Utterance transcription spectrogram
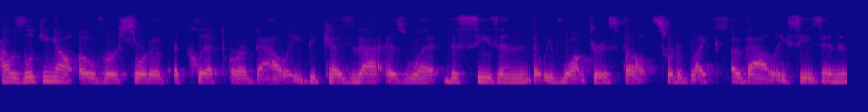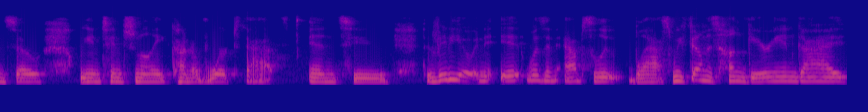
I was looking out over sort of a cliff or a valley because that is what this season that we've walked through has felt sort of like a valley season. And so we intentionally kind of worked that into the video and it was an absolute blast. We found this Hungarian guy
